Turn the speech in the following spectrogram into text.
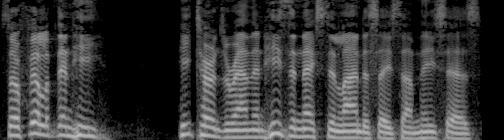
So Philip then he he turns around, then he's the next in line to say something. He says,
